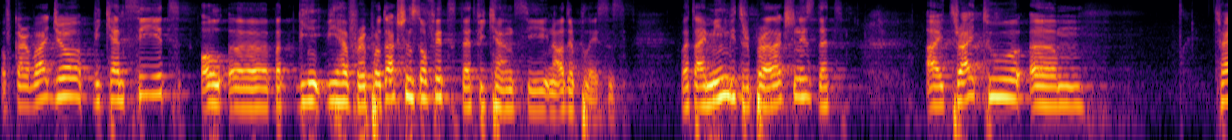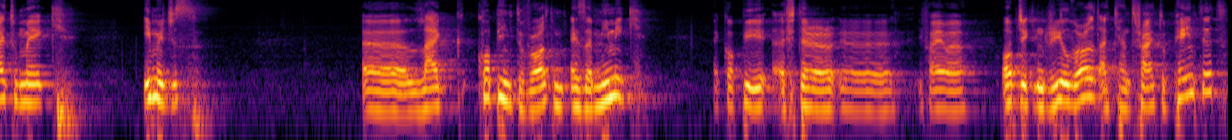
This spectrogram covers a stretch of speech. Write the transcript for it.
of Caravaggio, we can't see it, all, uh, but we, we have reproductions of it that we can see in other places. What I mean with reproduction is that I try to um, try to make images uh, like copying the world as a mimic. I copy if there, uh, if I have an object in real world, I can try to paint it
